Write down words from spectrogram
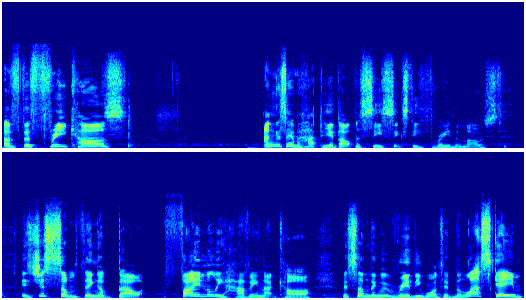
of the three cars, I'm gonna say I'm happy about the C63 the most it's just something about finally having that car. There's something we really wanted in the last game,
